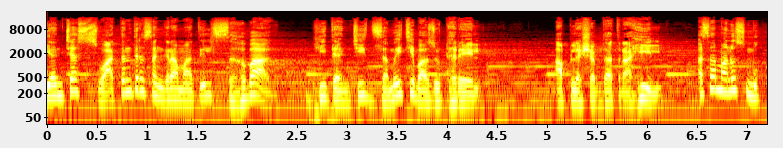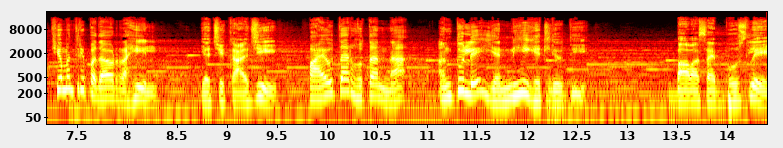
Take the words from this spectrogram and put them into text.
यांच्या स्वातंत्र्य संग्रामातील सहभाग ही त्यांची जमेची बाजू ठरेल. आपल्या शब्दात राहील असा माणूस मुख्यमंत्री पदावर राहील याची काळजी पायवतार होताना अंतुले यांनीही घेतली होती. बाबासाहेब भोसले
